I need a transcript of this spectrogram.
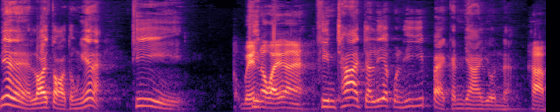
เนี่ยเนี่ยรอยต่อตรงเนี้ยแหละที่เว้นเอาไว้ไงทีมชาติจะเรียกวันที่ 28 กันยายนน่ะ ครับ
